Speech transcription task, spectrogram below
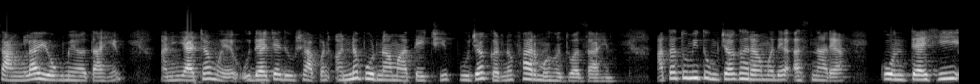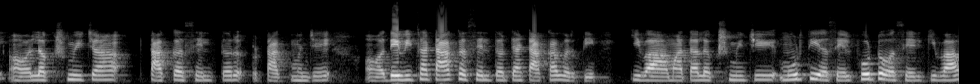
चांगला योग मिळत आहे. आणि याच्यामुळे उद्याच्या दिवशी आपण अन्नपूर्णा मातेची पूजा करणं फार महत्त्वाचं आहे. आता तुम्ही तुमच्या घरामध्ये असणाऱ्या कोणत्याही लक्ष्मीच्या टाक असेल तर टाक म्हणजे देवीचा टाक असेल तर त्या टाकावरती किंवा माता लक्ष्मीची मूर्ती असेल फोटो असेल किंवा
